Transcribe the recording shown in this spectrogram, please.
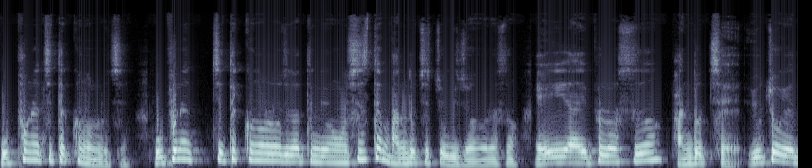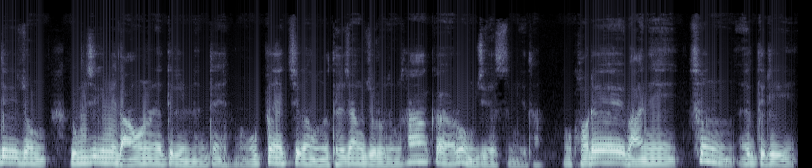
오픈 엣지 테크놀로지. 오픈 엣지 테크놀로지 같은 경우는 시스템 반도체 쪽이죠. 그래서 AI 플러스 반도체 이쪽 애들이 좀 움직임이 나오는 애들이 있는데 오픈 엣지가 오늘 대장주로 좀 상한가로 움직였습니다. 거래 많이 쓴 애들이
